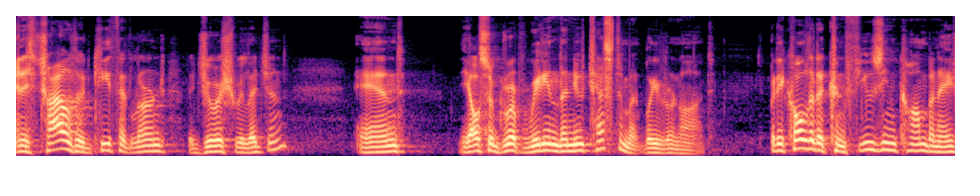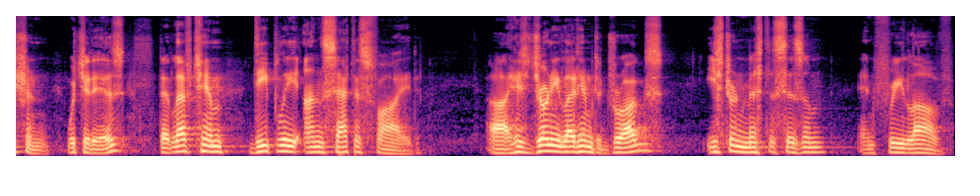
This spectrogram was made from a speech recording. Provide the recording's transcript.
In his childhood, Keith had learned the Jewish religion, and he also grew up reading the New Testament, believe it or not. But he called it a confusing combination, which it is, that left him deeply unsatisfied. Uh, his journey led him to drugs, Eastern mysticism, and free love,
